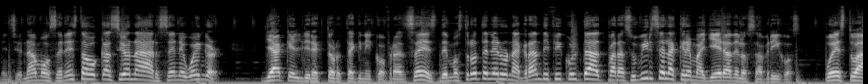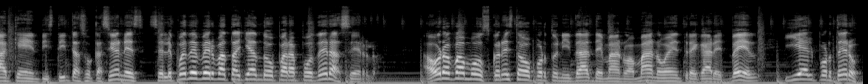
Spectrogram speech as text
Mencionamos en esta ocasión a Arsene Wenger, ya que el director técnico francés demostró tener una gran dificultad para subirse la cremallera de los abrigos, puesto a que en distintas ocasiones se le puede ver batallando para poder hacerlo. Ahora vamos con esta oportunidad de mano a mano entre Gareth Bale y el portero.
